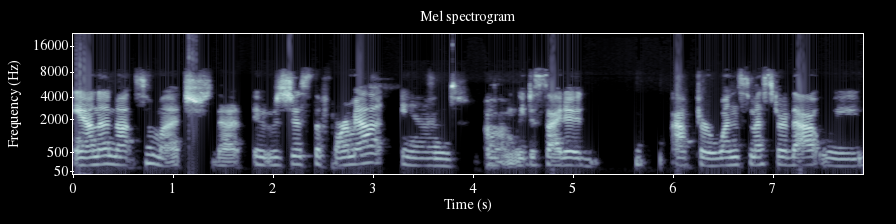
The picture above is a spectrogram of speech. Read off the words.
Anna, not so much. That it was just the format, and um, we decided after one semester of that, we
